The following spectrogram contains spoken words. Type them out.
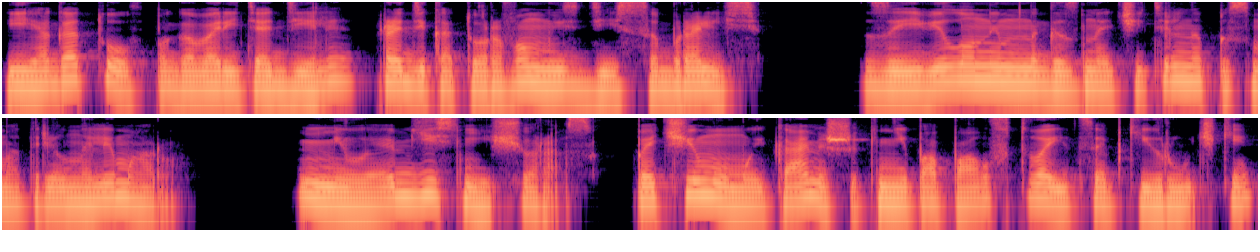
я готов поговорить о деле, ради которого мы здесь собрались», заявил он и многозначительно посмотрел на Лимару. «Милая, объясни еще раз, почему мой камешек не попал в твои цепкие ручки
